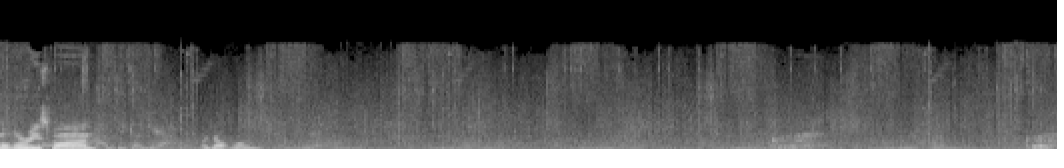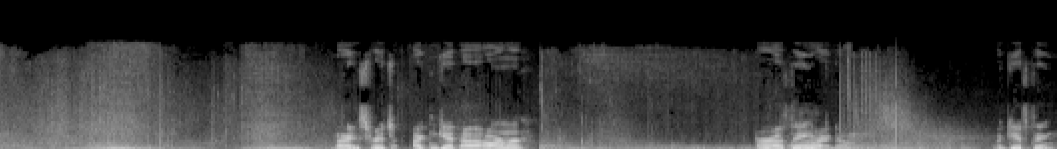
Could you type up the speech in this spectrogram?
Mobile respawn. Bad beacon here. I got one. Okay. Nice, Rich. I can get uh, armor. Or a thing Uh, right now. A gift thing.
